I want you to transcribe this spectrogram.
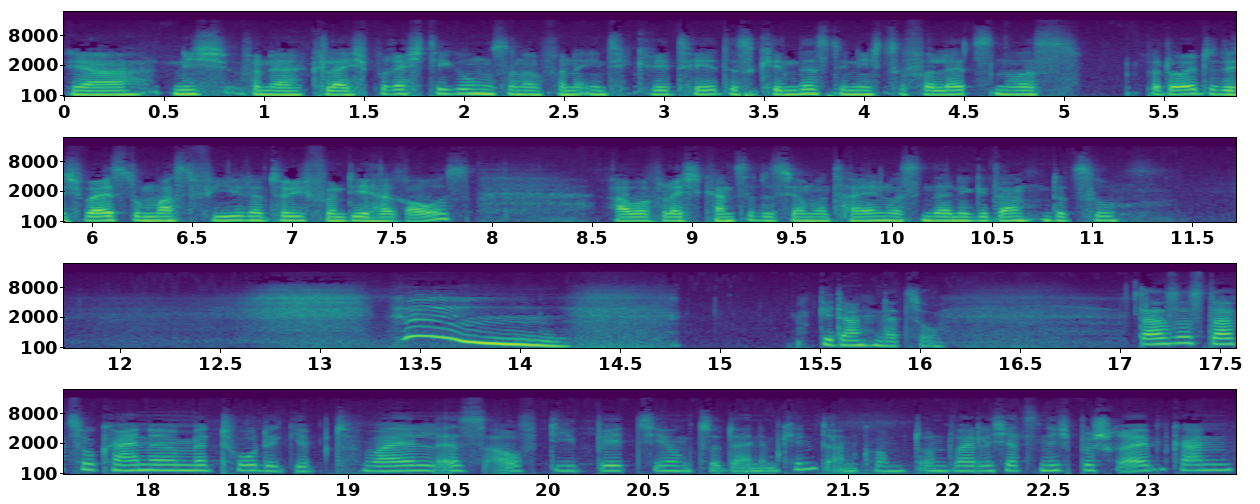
ja nicht von der Gleichberechtigung, sondern von der Integrität des Kindes, die nicht zu verletzen, was bedeutet. Ich weiß, du machst viel natürlich von dir heraus, aber vielleicht kannst du das ja mal teilen. Was sind deine Gedanken dazu? Hm. Gedanken dazu. Dass es dazu keine Methode gibt, weil es auf die Beziehung zu deinem Kind ankommt und weil ich jetzt nicht beschreiben kann,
